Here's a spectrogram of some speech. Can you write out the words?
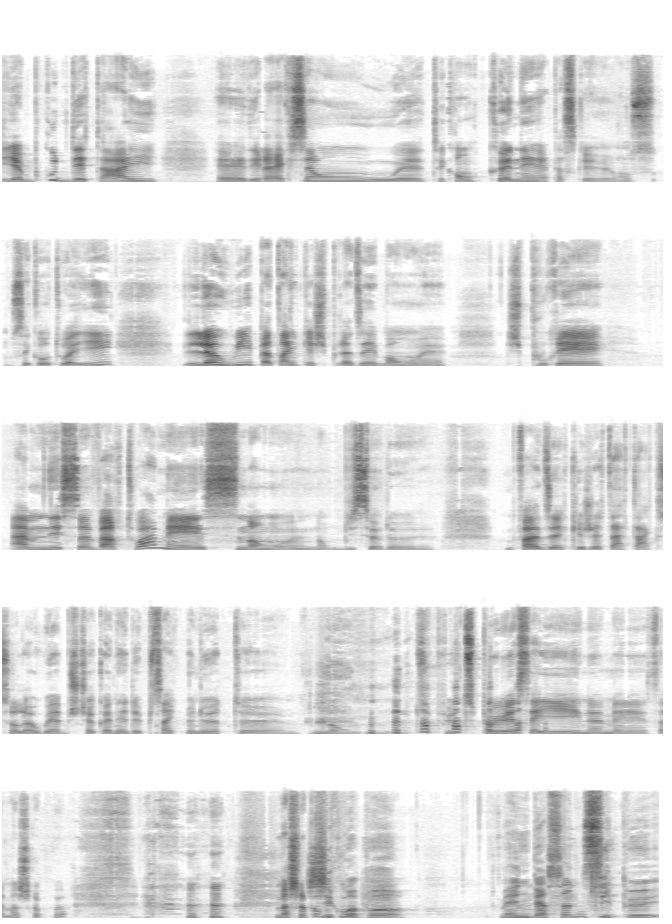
il y a beaucoup de détails, euh, des réactions, ou, euh, qu'on connaît parce qu'on on, s'est côtoyé. Là, oui, peut-être que je pourrais dire, bon, euh, je pourrais amener ça vers toi, mais sinon, euh, non, oublie ça, là. Me faire dire que je t'attaque sur le web, je te connais depuis cinq minutes, euh, non. tu, peux, tu peux essayer, là, mais ça marchera pas. ça marchera pas J'y crois pas. Mais une personne qui peut,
